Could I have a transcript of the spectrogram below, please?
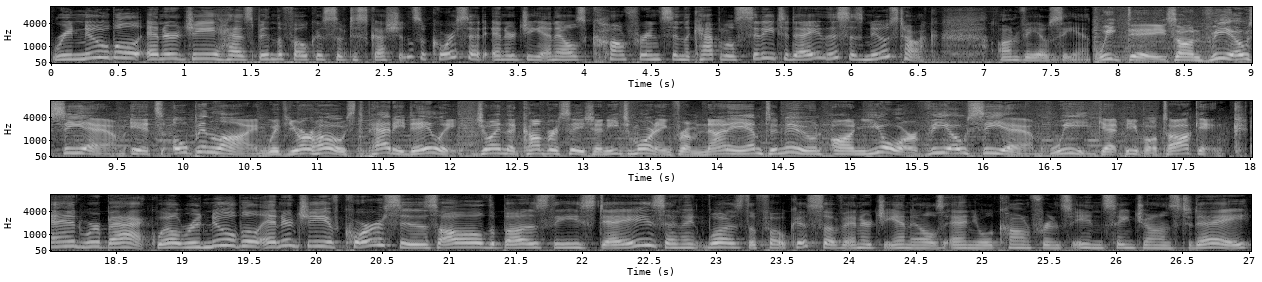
renewable energy has been the focus of discussions, of course, at Energy NL's conference in the capital city today. This is News Talk on VOCM. Weekdays on VOCM, it's Open Line with your host, Paddy Daly. Join the conversation each morning from 9 a.m. to noon on your VOCM. We get people talking. And we're back. Well, renewable energy, of course, is all the buzz these days, and it was the focus of Energy NL's annual conference in St. John's today.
